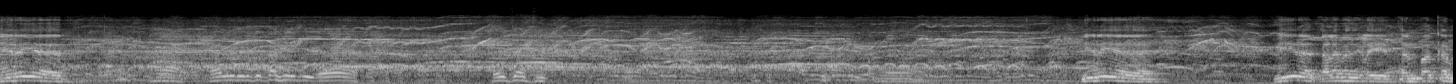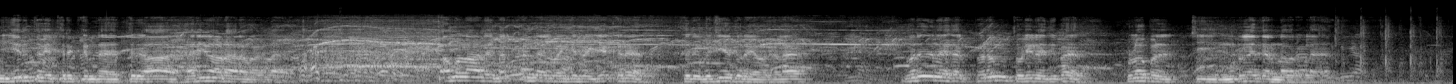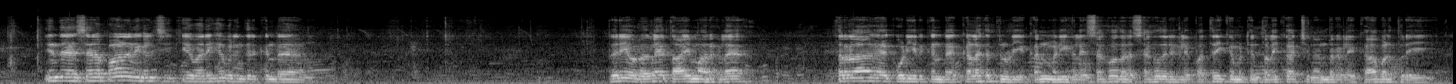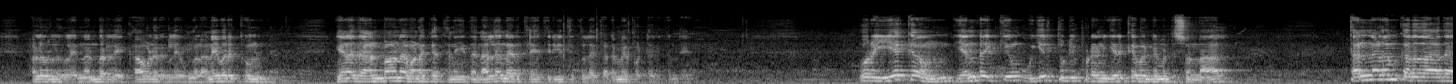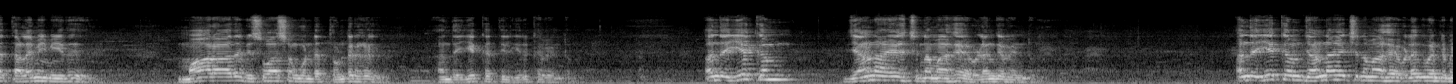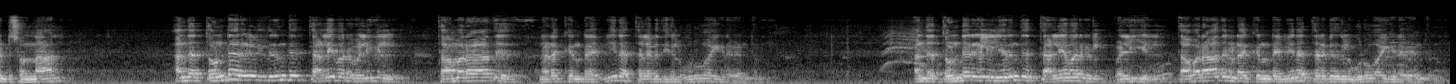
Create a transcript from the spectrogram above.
நிறைய இருக்கத்தான் நிறைய வீர தளபதிகளை தன் பக்கம் ஈர்த்து வைத்திருக்கின்ற திரு ஆ. ஹரிநாடார் அவர்களை தமிழ்நாடு மெர்கண்டல் வங்கியில் இயக்குனர் திரு. விஜயதுரை அவர்களை விருதுநகர் பெரும் தொழிலதிபர் குலோபல் டி. முரளிதரன் அவர்களை இந்த சிறப்பான நிகழ்ச்சிக்கு வருகை புரிந்திருக்கின்ற பெரியவர்களே தாய்மார்களே திரளாக கூடியிருக்கின்ற கழகத்தினுடைய கண்மணிகளை சகோதர சகோதரிகளை பத்திரிகை மற்றும் தொலைக்காட்சி நண்பர்களை காவல்துறை அலுவலர்களை நண்பர்களை காவலர்களை உங்கள் அனைவருக்கும் எனது அன்பான வணக்கத்தினை இந்த நல்ல நேரத்திலே தெரிவித்துக் கொள்ள கடமைப்பட்டிருக்கின்றேன். ஒரு இயக்கம் என்றைக்கும் உயிர் துடிப்புடன் இருக்க வேண்டும் என்று சொன்னால் தன்னலம் கருதாத தலைமை மீது மாறாத விசுவாசம் கொண்ட தொண்டர்கள் அந்த இயக்கத்தில் இருக்க வேண்டும். அந்த இயக்கம் ஜனநாயக சின்னமாக விளங்க வேண்டும். அந்த இயக்கம் ஜனநாயக சின்னமாக விளங்க வேண்டும் என்று சொன்னால் அந்த தொண்டர்களிலிருந்து தலைவர் வழியில் தமராது நடக்கின்ற வீர தளபதிகள் உருவாகிட வேண்டும். அந்த தொண்டர்களில் இருந்து தலைவர்கள் வழியில் தவறாது நடக்கின்ற வீர தளபதிகள் உருவாகிட வேண்டும்.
